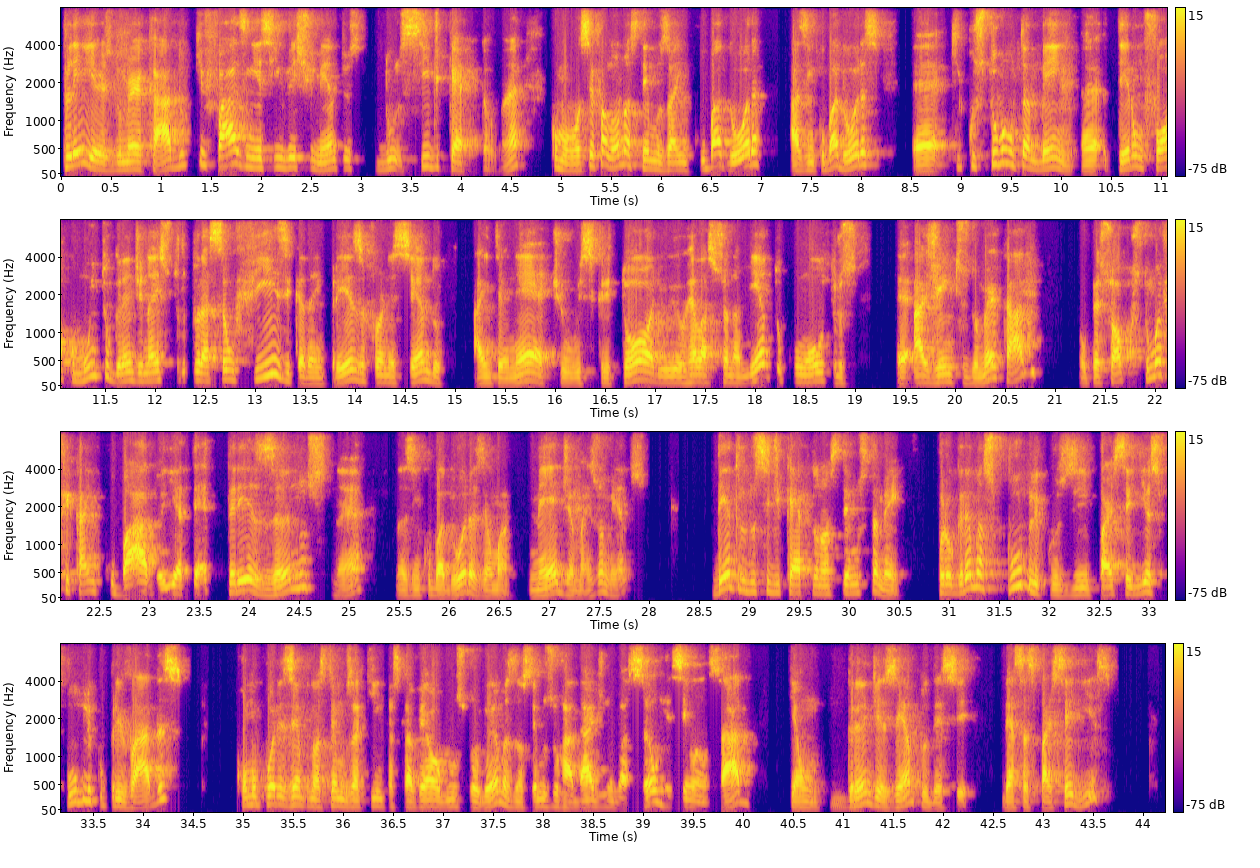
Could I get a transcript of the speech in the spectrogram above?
players do mercado que fazem esse investimento do seed capital. Né? Como você falou, nós temos a incubadora, as incubadoras, é, que costumam também é, ter um foco muito grande na estruturação física da empresa, fornecendo a internet, o escritório e o relacionamento com outros é, agentes do mercado. O pessoal costuma ficar incubado aí até três anos, né? Nas incubadoras, é uma média mais ou menos. Dentro do Seed Capital, nós temos também programas públicos e parcerias público-privadas, como, por exemplo, nós temos aqui em Cascavel alguns programas, nós temos o Radar de Inovação, recém-lançado, que é um grande exemplo desse, dessas parcerias.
